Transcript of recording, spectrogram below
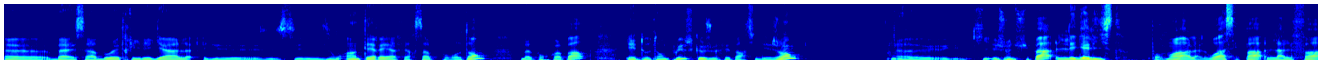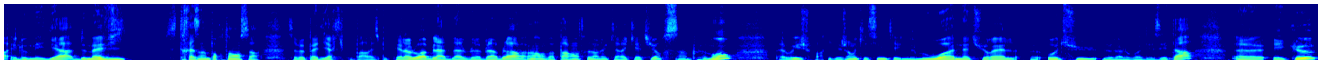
euh, bah, ça a beau être illégal, euh, ils ont intérêt à faire ça pour autant, bah, pourquoi pas? Et d'autant plus que je fais partie des gens euh, je ne suis pas légaliste. Pour moi, la loi, c'est pas l'alpha et l'oméga de ma vie. C'est très important ça. Ça ne veut pas dire qu'il ne faut pas respecter la loi, blablabla. Bla, bla, bla, hein, on ne va pas rentrer dans la caricature. Simplement, bah oui, je suis partie des gens qui estiment qu'il y a une loi naturelle euh, au-dessus de la loi des États euh, et que,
